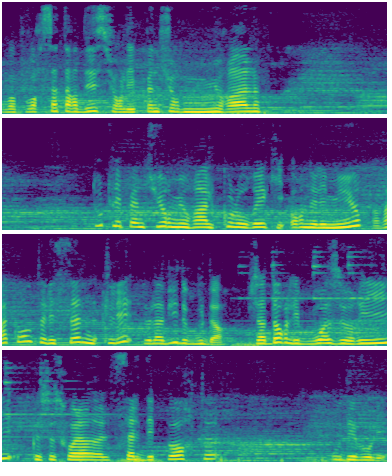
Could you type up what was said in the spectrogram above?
on va pouvoir s'attarder sur les peintures murales toutes les peintures murales colorées qui ornent les murs racontent les scènes clés de la vie de Bouddha. J'adore les boiseries, que ce soit celles des portes ou des volets.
